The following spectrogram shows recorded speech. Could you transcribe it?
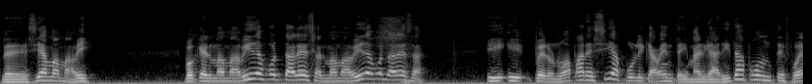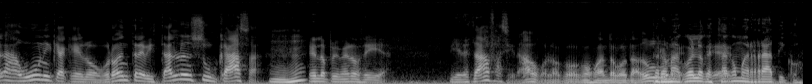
Le decía mamaví. Porque el mamaví de Fortaleza, el mamaví de Fortaleza y, pero no aparecía públicamente. Y Margarita Ponte fue la única que logró entrevistarlo en su casa en los primeros días. Y él estaba fascinado con, lo, con Juan de Botadura. Pero me acuerdo que está como errático.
